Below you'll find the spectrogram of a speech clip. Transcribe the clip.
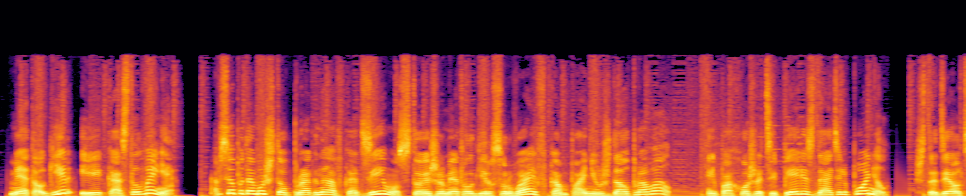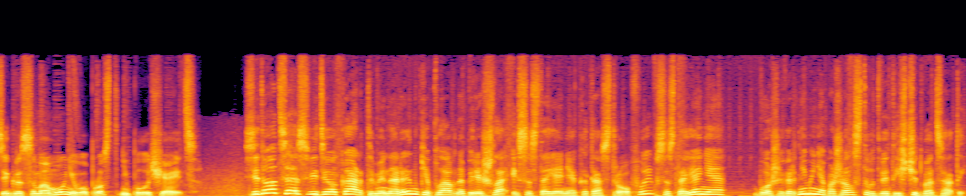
— Metal Gear и Castlevania. А все потому, что, прогнав Кадзиму с той же Metal Gear Survive, компанию ждал провал. И, похоже, теперь издатель понял, что делать игры самому у него просто не получается. Ситуация с видеокартами на рынке плавно перешла из состояния катастрофы в состояние «Боже, верни меня, пожалуйста, в 2020».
